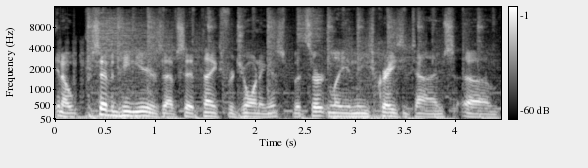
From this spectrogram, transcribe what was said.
you know, for 17 years I've said thanks for joining us, but certainly in these crazy times, um,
